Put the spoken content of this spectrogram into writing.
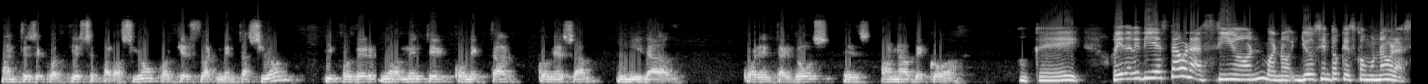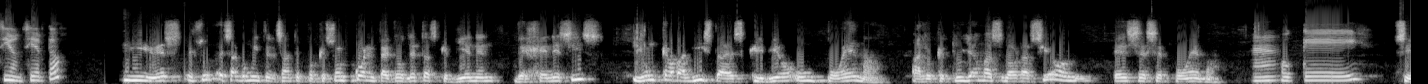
antes de cualquier separación, cualquier fragmentación y poder nuevamente conectar con esa unidad. 42 es Ana Becoa. Ok. Oye, David, y esta oración, bueno, yo siento que es como una oración, ¿cierto? Y es, es, es algo muy interesante porque son 42 letras que vienen de Génesis y un cabalista escribió un poema. A lo que tú llamas la oración es ese poema. Ah, ok. Sí.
